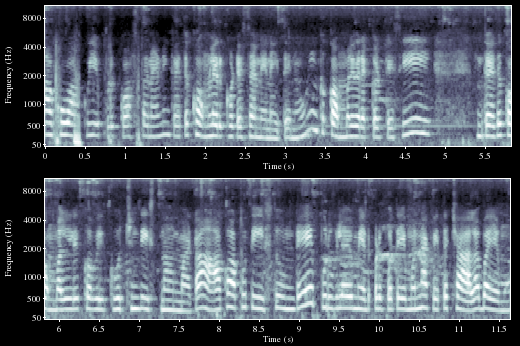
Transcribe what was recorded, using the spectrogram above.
ఆకు ఆకు ఎప్పుడు కోస్తానని ఇంకైతే కొమ్మలు ఎరగొట్టేసాను నేనైతేను. ఇంకా కొమ్మలు ఎరగొట్టేసి ఇంకైతే కొమ్మలు కూర్చుని తీస్తున్నాను అనమాట ఆకు ఆకు తీస్తూ ఉంటే పురుగులు అవి మీద పడిపోతాయేమో నాకైతే చాలా భయము.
